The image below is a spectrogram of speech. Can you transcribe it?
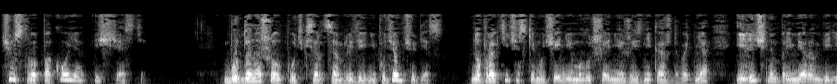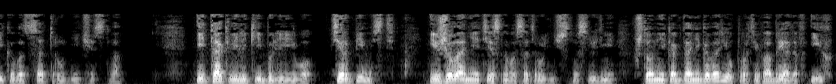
чувство покоя и счастья. Будда нашел путь к сердцам людей не путем чудес, но практическим учением улучшения жизни каждого дня и личным примером великого сотрудничества. И так велики были его терпимость и желание тесного сотрудничества с людьми, что он никогда не говорил против обрядов их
